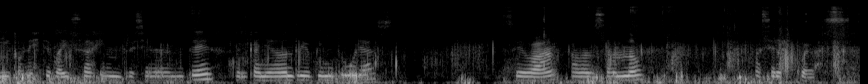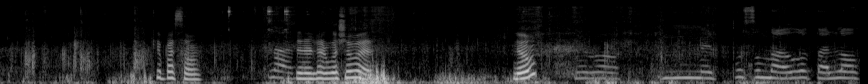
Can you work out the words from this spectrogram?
Y con este paisaje impresionante del cañadón Río Pinturas se va avanzando hacia las cuevas. ¿Qué pasó? ¿Se nos largó a llover? ¿No? Puso una gota al ojo.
